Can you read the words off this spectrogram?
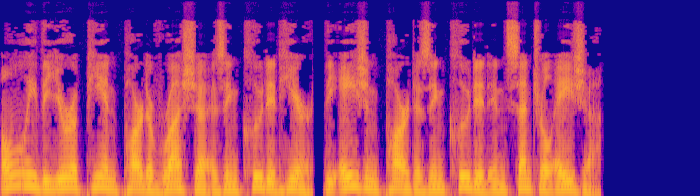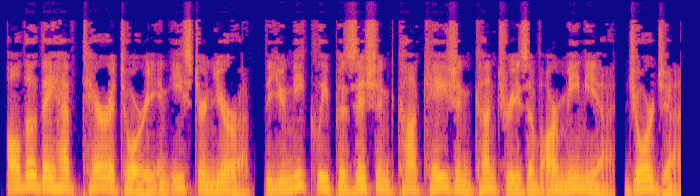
Only the European part of Russia is included here, the Asian part is included in Central Asia. Although they have territory in Eastern Europe, the uniquely positioned Caucasian countries of Armenia, Georgia,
